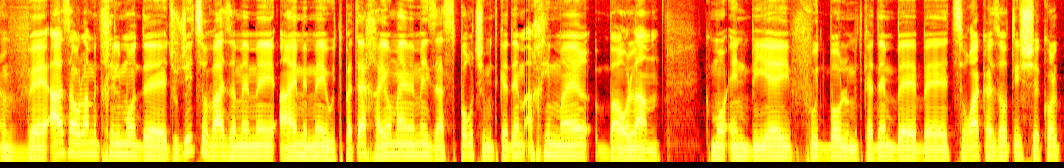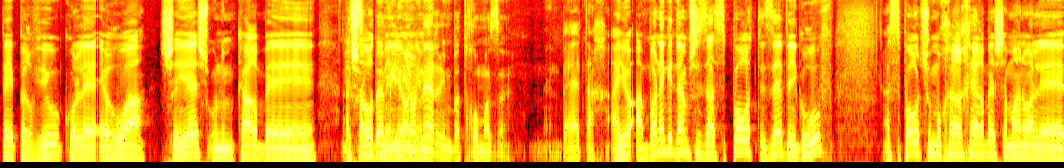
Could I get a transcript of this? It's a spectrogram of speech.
ואז העולם התחיל ללמוד אה, ג'ו-ג'יצו, ואז ה-MMA, ה-MMA הוא התפתח. היום ה-MMA זה הספורט שמתקדם הכי מהר בעולם. כמו NBA, פוטבול, הוא מתקדם בצורה כזאת שכל פייפריוויו, כל אירוע שיש, הוא נמכר יש בעשרות הרבה מיליונים. מיליונרים בתחום הזה. בטח. היום, בוא נגיד היום שזה הספורט, זה ואגרוף, הספורט שהוא מוכר הכי הרבה, שמענו על אה,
